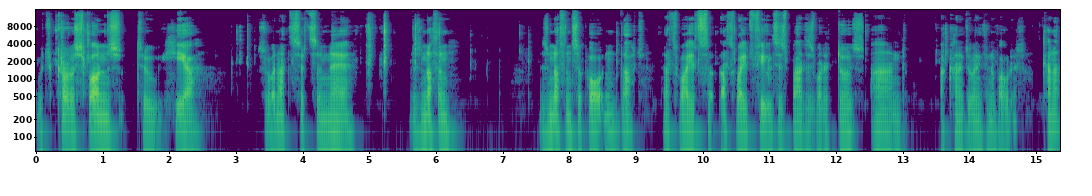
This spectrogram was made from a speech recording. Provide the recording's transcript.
Which corresponds to here so when that sits in there there's nothing there's nothing supporting that that's why it's that's why it feels as bad as what it does and I can't do anything about it can I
